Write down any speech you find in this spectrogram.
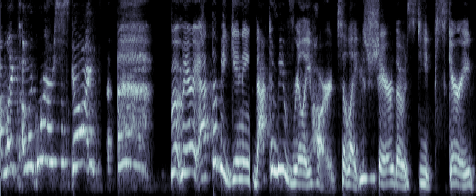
I'm like, I'm like, where is this going? but Mary, at the beginning, that can be really hard to like mm-hmm. share those deep, scary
